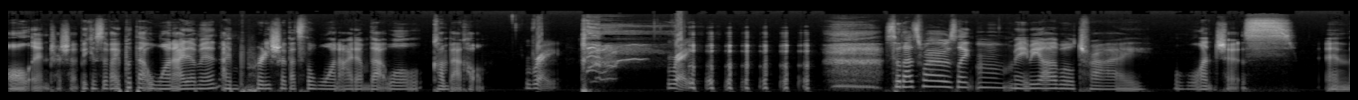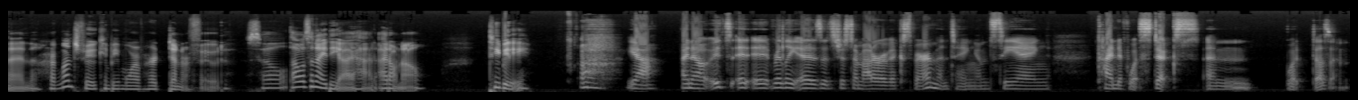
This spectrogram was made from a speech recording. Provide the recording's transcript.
all in, Trisha, because if I put that one item in, I'm pretty sure that's the one item that will come back home. Right. right. So that's why I was like, mm, maybe I will try lunches. And then her lunch food can be more of her dinner food. So that was an idea I had. I don't know. TBD. Oh, yeah. I know. It's it, it really is. It's just a matter of experimenting and seeing kind of what sticks and what doesn't.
